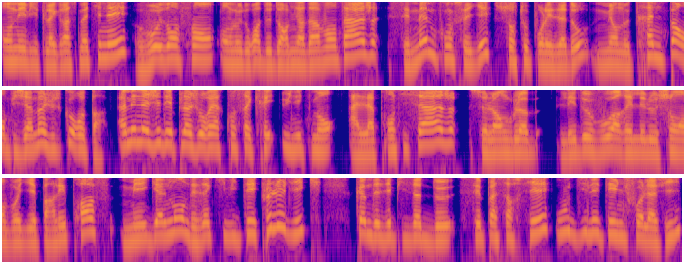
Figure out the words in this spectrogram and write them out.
On évite la grasse matinée, vos enfants ont le droit de dormir davantage, c'est même conseillé, surtout pour les ados, mais on ne traîne pas en pyjama jusqu'au repas. Aménager des plages horaires consacrées uniquement à l'apprentissage, cela englobe les devoirs et les leçons envoyées par les profs, mais également des activités plus ludiques, comme des épisodes de C'est pas sorcier ou d'Il était une fois la vie,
